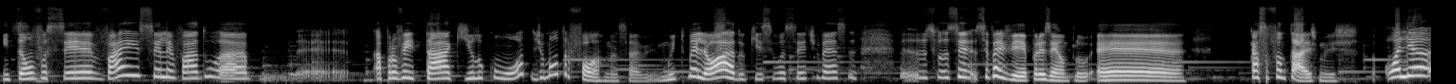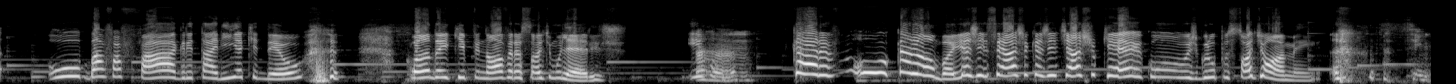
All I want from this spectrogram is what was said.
Então você vai ser levado a é, aproveitar aquilo com outro, de uma outra forma, sabe? Muito melhor do que se você tivesse. Se você, você vai ver, por exemplo, é, Caça-Fantasmas. Olha o bafafá, a gritaria que deu quando a equipe nova era só de mulheres. E, uhum. Cara, oh, caramba, e a gente, você acha que a gente acha o quê com os grupos só de homem? Sim.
